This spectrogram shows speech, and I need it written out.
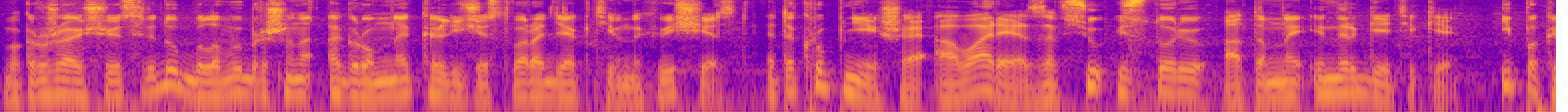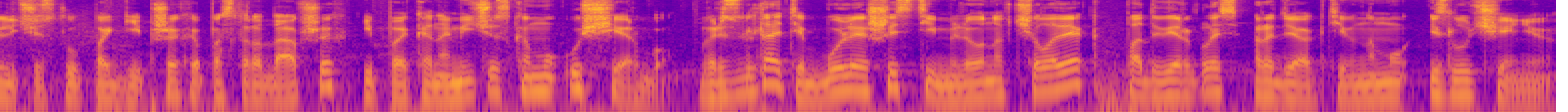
В окружающую среду было выброшено огромное количество радиоактивных веществ. Это крупнейшая авария за всю историю атомной энергетики и по количеству погибших и пострадавших, и по экономическому ущербу. В результате более 6 миллионов человек подверглось радиоактивному излучению.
